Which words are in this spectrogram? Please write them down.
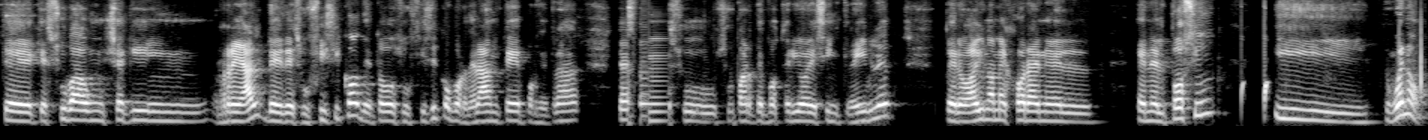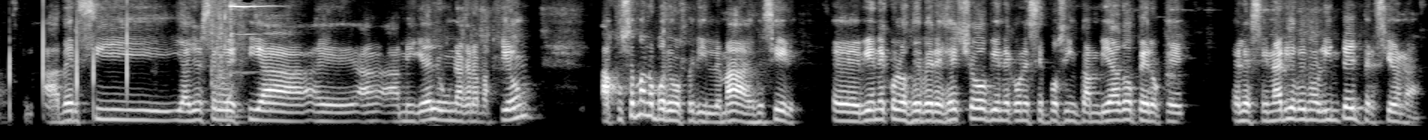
que, suba un check-in real de, su físico, de todo su físico, por delante, por detrás. Su, su, parte posterior es increíble, pero hay una mejora en el, en el posing. Y bueno, a ver si, ayer se lo decía eh, a, Miguel en una grabación, a Josema no podemos pedirle más, es decir, eh, viene con los deberes hechos, viene con ese posing cambiado, pero que el escenario de un Olimpia impresiona.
